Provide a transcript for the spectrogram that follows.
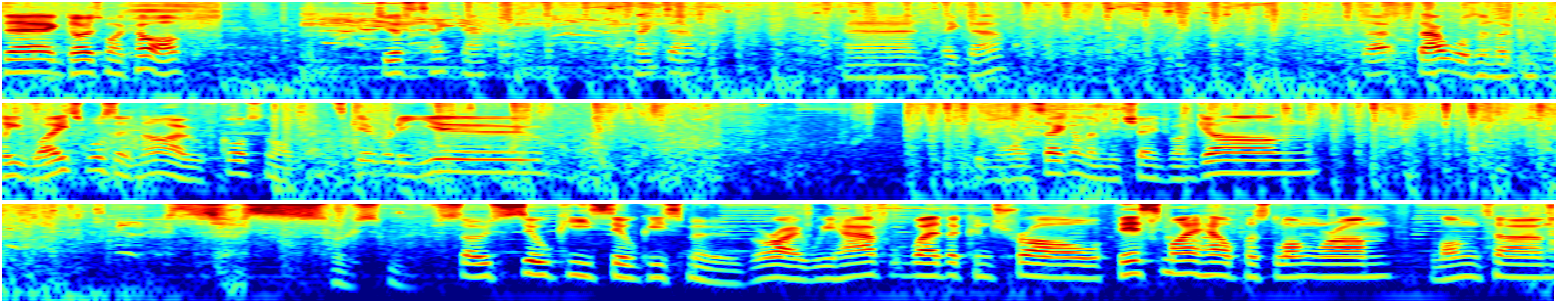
There goes my car. Just take that. Take that. And take that. That that wasn't a complete waste, was it? No, of course not. Let's get rid of you. Give me one second. Let me change my gun. So, smooth. So silky, silky smooth. All right, we have weather control. This might help us long run, long term.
